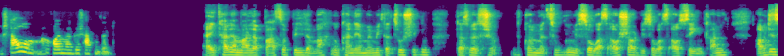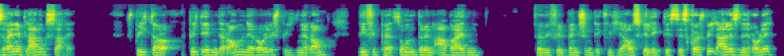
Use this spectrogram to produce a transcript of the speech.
Stauräume geschaffen sind. Ich kann ja mal ein paar so Bilder machen und kann ja mal mit dazu schicken, dass wir schon, können wir zugeben, wie sowas ausschaut, wie sowas aussehen kann. Aber das ist reine Planungssache. Spielt, da, spielt eben der Raum eine Rolle, spielt eine Raum, wie viele Personen drin arbeiten, für wie viele Menschen die Küche ausgelegt ist. Das spielt alles eine Rolle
